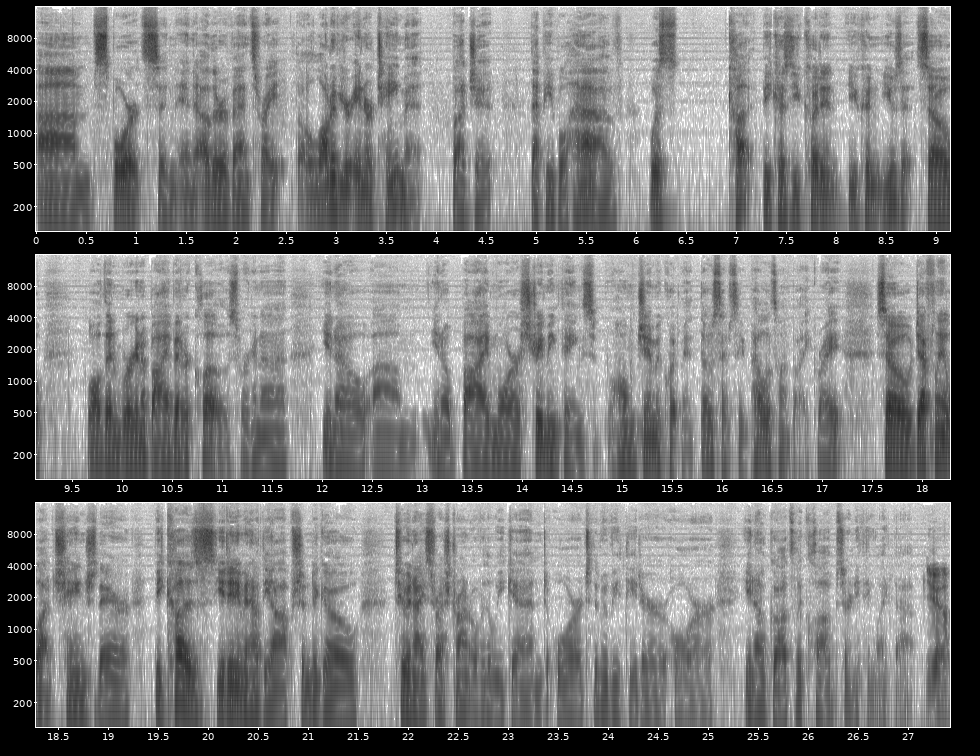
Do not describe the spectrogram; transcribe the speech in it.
um, sports, and, and other events, right? A lot of your entertainment budget that people have was cut because you couldn't you couldn't use it. So, well, then we're gonna buy better clothes. We're gonna you know um, you know buy more streaming things, home gym equipment, those types of Peloton bike, right? So definitely a lot changed there because you didn't even have the option to go to a nice restaurant over the weekend or to the movie theater or you know go out to the clubs or anything like that. Yeah,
